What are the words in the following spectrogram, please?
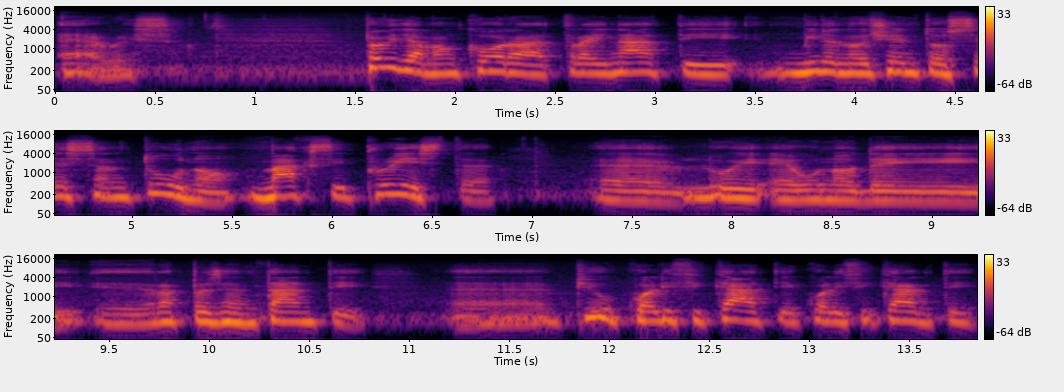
Harris. Poi vediamo ancora tra i nati 1961 Maxi Priest, eh, lui è uno dei eh, rappresentanti eh, più qualificati e qualificanti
